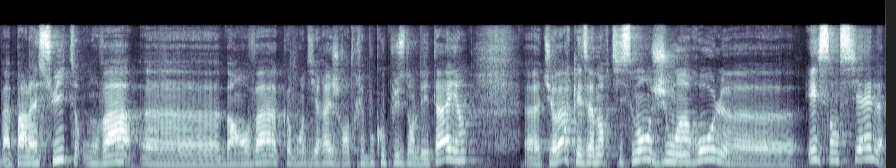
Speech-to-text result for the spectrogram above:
bah, par la suite, on va, euh, bah, on va comment dirais-je, rentrer beaucoup plus dans le détail. Hein. Euh, tu vas voir que les amortissements jouent un rôle euh, essentiel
